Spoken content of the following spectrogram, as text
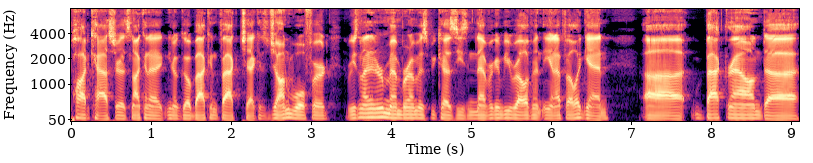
podcaster that's not going to you know go back and fact check. It's John Wolford. The reason I didn't remember him is because he's never going to be relevant in the NFL again. Uh, background uh,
